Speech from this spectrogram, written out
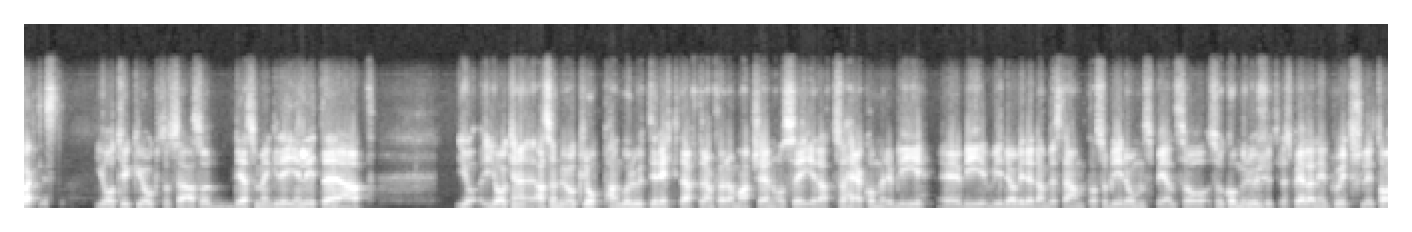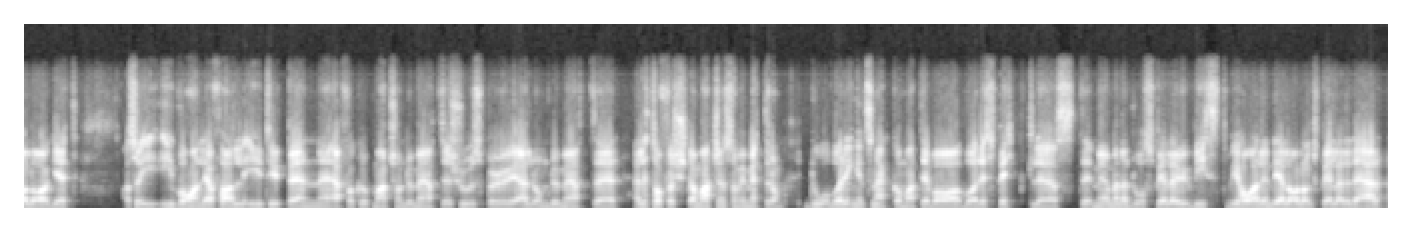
faktiskt. Jag tycker också så alltså det som är grejen lite är att jag, jag, kan, alltså nu har Klopp, han går ut direkt efter den förra matchen och säger att så här kommer det bli. Eh, vi, vi, det har vi redan bestämt. Alltså blir det omspel så, så kommer mm. U23-spelaren i Critchley ta laget. Alltså i, i, vanliga fall i typ en fa Cup-match om du möter Shrewsbury eller om du möter... Eller ta första matchen som vi mötte dem. Då var det inget snack om att det var, var respektlöst. Men jag menar då spelar ju... Visst, vi har en del A-lagsspelare där.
